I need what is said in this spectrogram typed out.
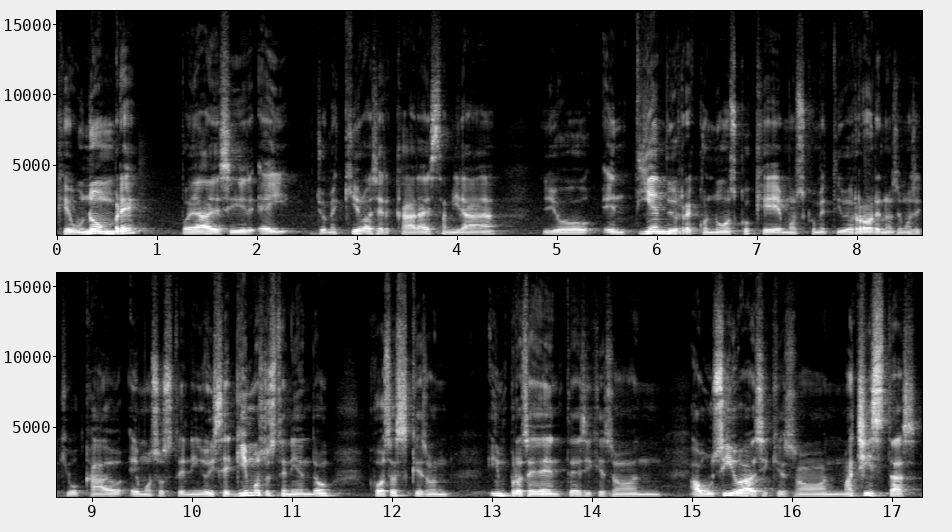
que un hombre pueda decir, hey, yo me quiero acercar a esta mirada Yo entiendo y reconozco que hemos cometido errores, nos hemos equivocado, hemos sostenido y seguimos sosteniendo cosas que son improcedentes y que son abusivas y que son machistas.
